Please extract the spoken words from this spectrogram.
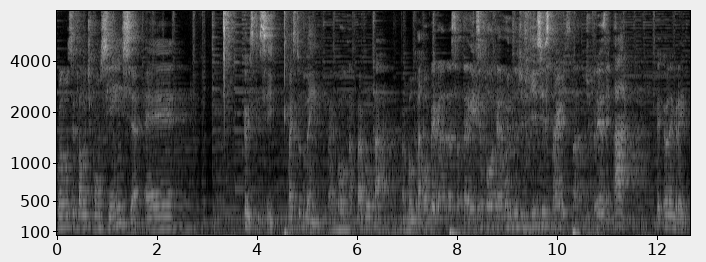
quando você falou de consciência, é. Eu esqueci, mas tudo bem. Vai voltar. Vai voltar. Vai voltar. Eu vou pegar nessa tag que você falou que é muito difícil estar no estado de presente. Ah, eu lembrei.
